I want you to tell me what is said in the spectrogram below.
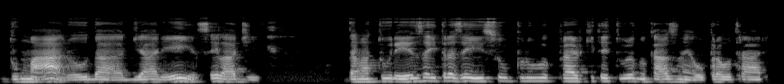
do mar ou da, de areia, sei lá, de, da natureza e trazer isso para a arquitetura, no caso, né? Ou para outra área.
